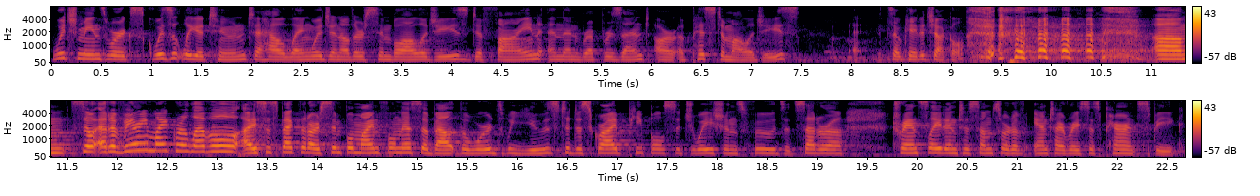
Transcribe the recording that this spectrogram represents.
which means we're exquisitely attuned to how language and other symbologies define and then represent our epistemologies. It's okay to chuckle. um, so, at a very micro level, I suspect that our simple mindfulness about the words we use to describe people, situations, foods, etc., translate into some sort of anti racist parent speak.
